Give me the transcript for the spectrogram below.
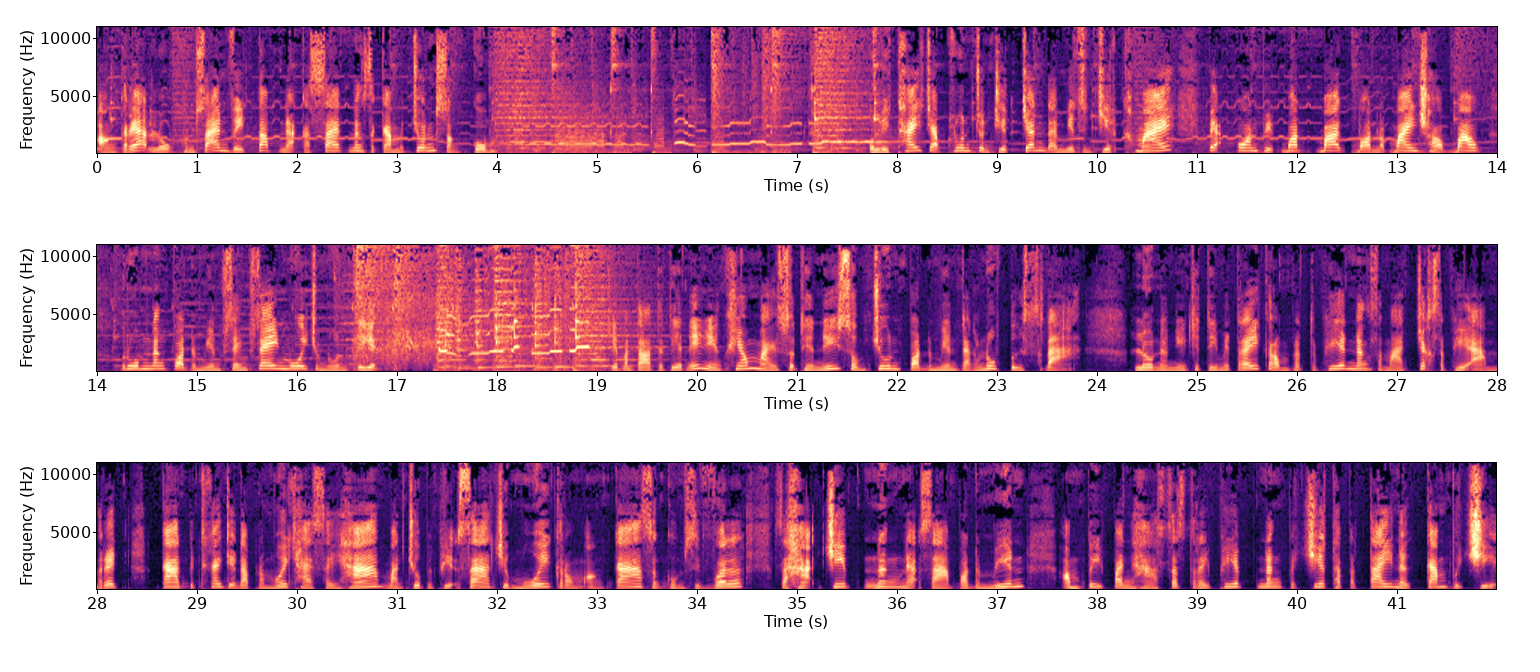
អង្គរៈលោកហ៊ុនសែនវេតបអ្នកកសែតនិងសកម្មជនសង្គម ប៉ូលីសថៃចាប់ខ្លួនជនជាតិចិនដែលមានសញ្ជាតិខ្មែរពាក់ព័ន្ធពិបត្តិបើកបនលបែងឆោបោករួមនឹងព័ត៌មានផ្សេងៗមួយចំនួនទៀតជាបន្តទៅទៀតនេះនាងខ្ញុំម៉ៃសុធានីសូមជូនព័ត៌មានទាំងនោះពឺស្ដា លោកនានីជាទីមេត្រីក្រុមប្រតិភិននិងសមាជិកសភាអាមេរិកកាលពីថ្ងៃទី16ខែសីហា បានជួបពិភាក្សាជាមួយក្រុមអង្គការសង្គមស៊ីវិលសហជីពនិងអ្នកសារព័ត៌មាន អំពីបញ្ហាសិទ្ធិសេរីភាព និងប្រជាធិបតេយ្យនៅកម្ពុជា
